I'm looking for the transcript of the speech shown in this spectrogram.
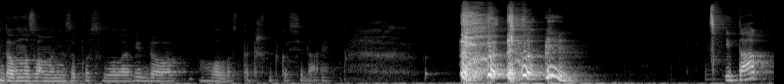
давно з вами не записувала відео, голос так швидко сідає. І так,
